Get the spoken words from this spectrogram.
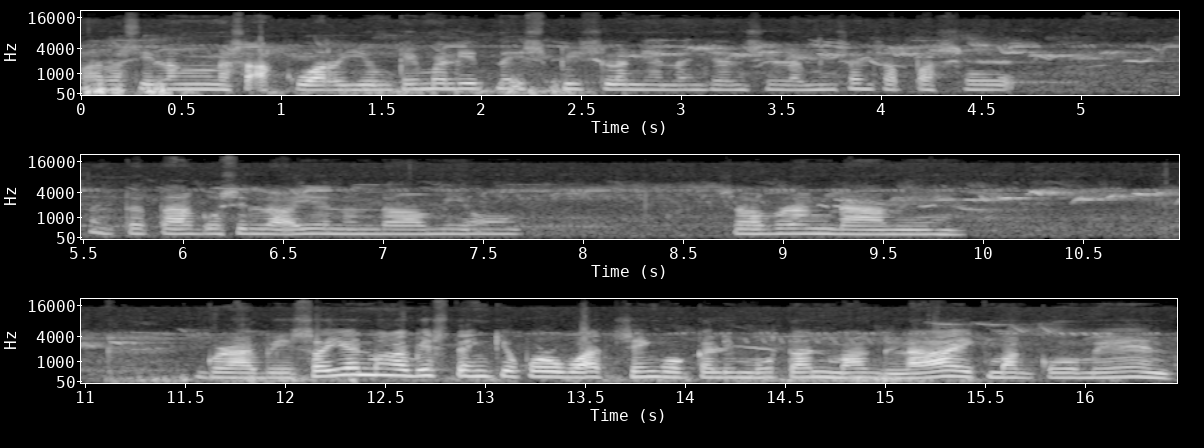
Para silang nasa aquarium. Kay maliit na space lang yan, nandyan sila. Minsan sa paso, nagtatago sila. Ayan, ang dami o. Sobrang dami. Grabe. So, yan mga best. Thank you for watching. Huwag kalimutan mag-like, mag-comment.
